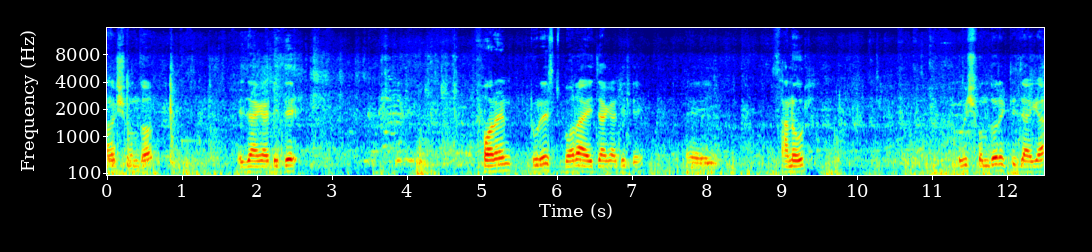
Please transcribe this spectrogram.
অনেক সুন্দর। এই জায়গাটিতে। ফরেন টুরিস্ট ভরা এই জায়গাটিতে, এই সানুর। খুবই সুন্দর একটি জায়গা।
